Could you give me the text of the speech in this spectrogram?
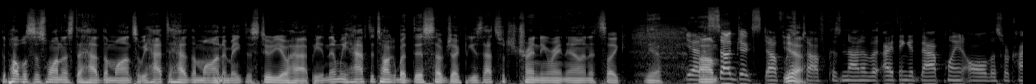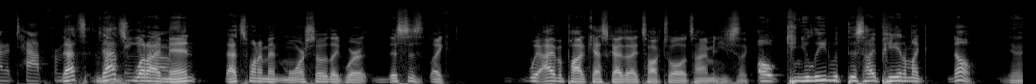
the publicists want us to have them on, so we had to have them on to make the studio happy. And then we have to talk about this subject because that's what's trending right now. And it's like Yeah. Yeah, the Um, subject stuff was yeah. tough because none of it. I think at that point, all of us were kind of tapped from. that's that's talking what I meant. That's what I meant more so. Like where this is like, we, I have a podcast guy that I talk to all the time, and he's just like, "Oh, can you lead with this IP?" And I'm like, "No, Yeah.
